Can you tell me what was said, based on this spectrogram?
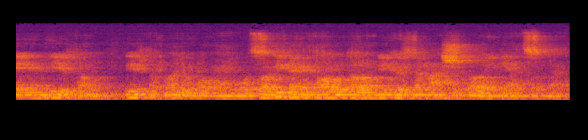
Én bírtam, bírtam, nagyon magány volt. Szóval titeket hallottalak, miközben mások dalait játszottátok.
